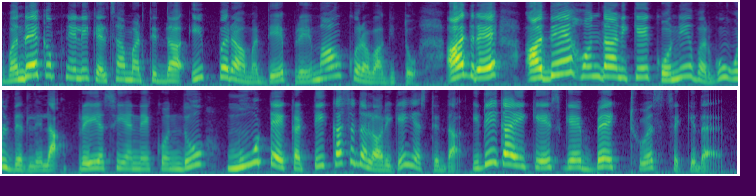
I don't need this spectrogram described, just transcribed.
ಒಂದೇ ಕಂಪ್ನಿಯಲ್ಲಿ ಕೆಲಸ ಮಾಡ್ತಿದ್ದ ಇಬ್ಬರ ಮಧ್ಯೆ ಪ್ರೇಮಾಂಕುರವಾಗಿತ್ತು. ಆದರೆ ಅದೇ ಹೊಂದಾಣಿಕೆ ಕೊನೆಯವರೆಗೂ ಉಳಿದಿರಲಿಲ್ಲ. ಪ್ರೇಯಸಿಯನ್ನೇ ಕೊಂದು ಮೂಟೆ ಕಟ್ಟಿ ಕಸದ ಲಾರಿಗೆ ಎಸ್ತಿದ್ದ. ಇದೀಗ ಈ ಕೇಸ್ಗೆ ಬೆಕ್ ಟ್ವಿಸ್ಟ್ ಸಿಕ್ಕಿದೆ.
